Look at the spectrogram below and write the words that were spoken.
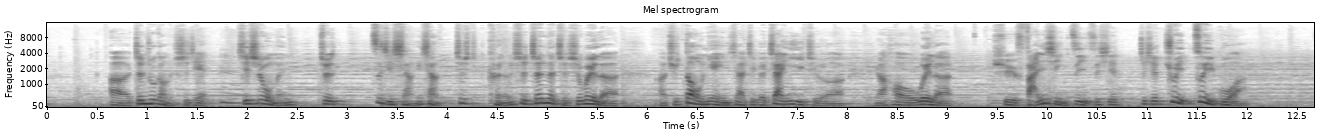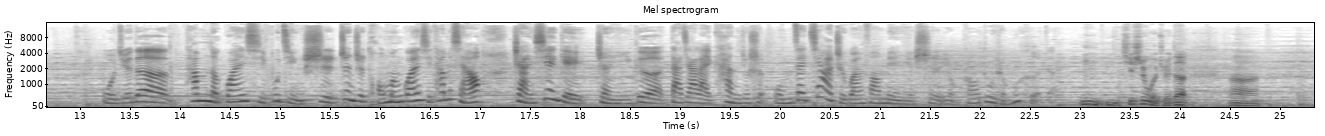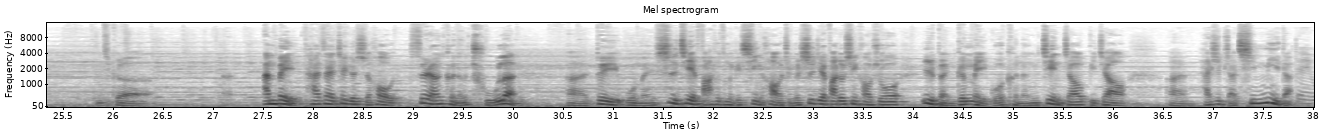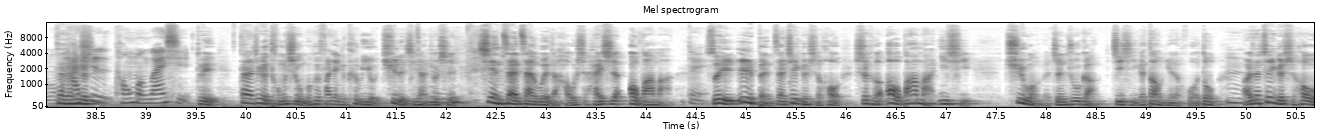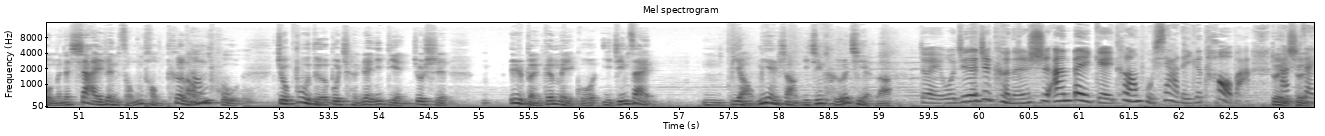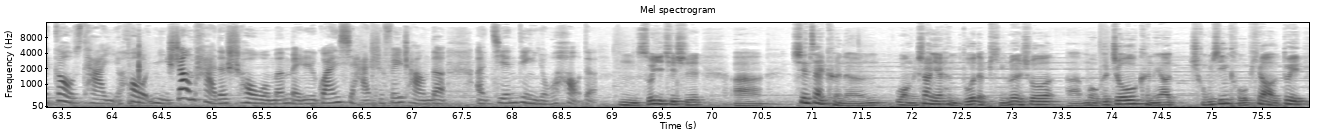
呃，珍珠港事件。嗯，其实我们就自己想一想，这可能是真的只是为了啊，去悼念一下这个战役者，然后为了去反省自己这些这些罪罪过啊。我觉得他们的关系不仅是政治同盟关系，他们想要展现给整一个大家来看的，就是我们在价值观方面也是有高度融合的。嗯嗯，其实我觉得，啊，这个安倍他在这个时候虽然可能除了，呃，对我们世界发出这么一个信号，整个世界发出信号说日本跟美国可能建交比较。呃，还是比较亲密的，对我们还是同盟关系。对，但是这个同时，我们会发现一个特别有趣的现象，就是现在在位的还是还是奥巴马。对，所以日本在这个时候是和奥巴马一起去往了珍珠港进行一个悼念的活动。嗯，而在这个时候，我们的下一任总统特朗普就不得不承认一点，就是日本跟美国已经在嗯表面上已经和解了。对，我觉得这可能是安倍给特朗普下的一个套吧。他是在告诉他，以后你上台的时候，我们美日关系还是非常的呃坚定友好的。嗯，所以其实啊，现在可能网上也很多的评论说啊，某个州可能要重新投票，对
